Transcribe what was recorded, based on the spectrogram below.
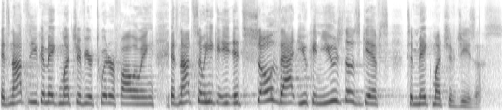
It's not so you can make much of your Twitter following. It's not so He. Can, It's so that you can use those gifts to make much of Jesus.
